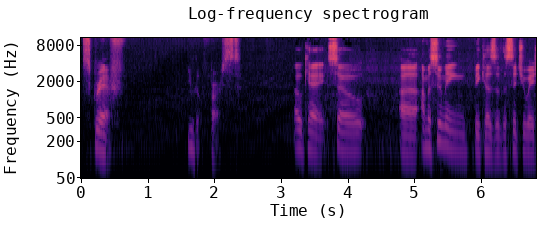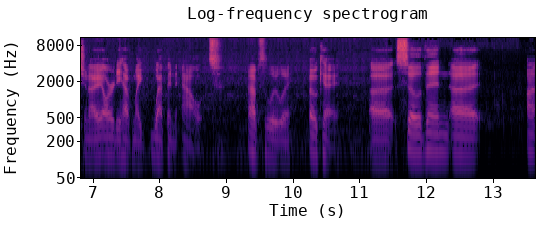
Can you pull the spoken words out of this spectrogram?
Scriff, you go first. Okay, so uh, I'm assuming because of the situation, I already have my weapon out. Absolutely. Okay, uh, so then uh, I-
